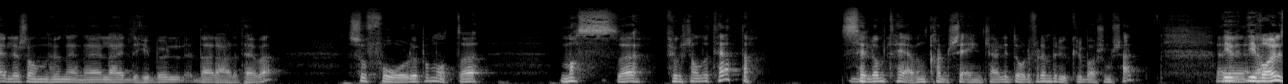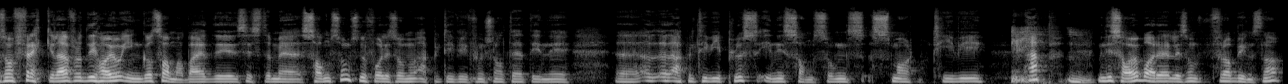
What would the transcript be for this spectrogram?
eller sånn hun ene leid hybel, der er det TV, så får du på en måte masse funksjonalitet, da. Selv om TV-en kanskje egentlig er litt dårlig, for den bruker du bare som skjerm. De, de var jo liksom frekke der, for de har jo inngått samarbeid i det siste med Samsung, så du får liksom Apple TV-funksjonalitet inn i uh, Apple TV pluss inn i Samsungs Smart TV-app. Men de sa jo bare liksom fra begynnelsen av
